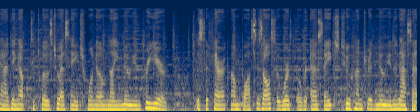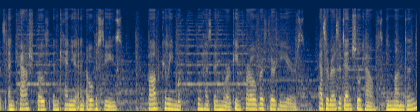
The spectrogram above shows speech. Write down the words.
adding up to close to SH 109 million per year. The Safaricom boss is also worth over SH 200 million in assets and cash both in Kenya and overseas. Bob Collymore, who has been working for over 30 years, has a residential house in London,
